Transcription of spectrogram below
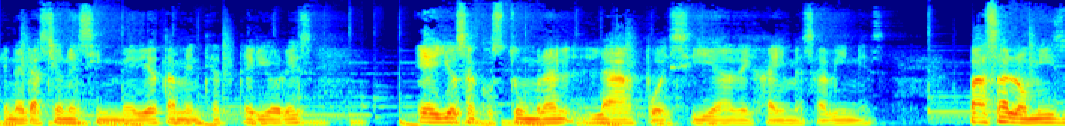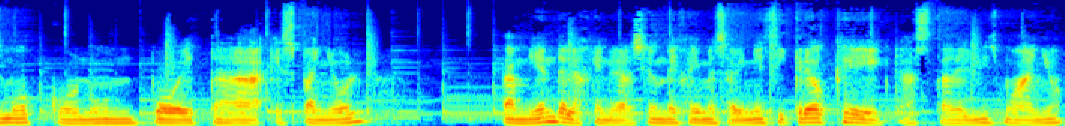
generaciones inmediatamente anteriores, ellos acostumbran la poesía de Jaime Sabines. Pasa lo mismo con un poeta español, también de la generación de Jaime Sabines y creo que hasta del mismo año,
